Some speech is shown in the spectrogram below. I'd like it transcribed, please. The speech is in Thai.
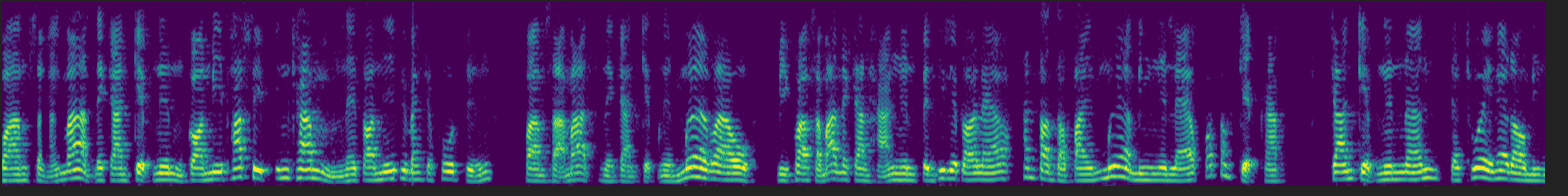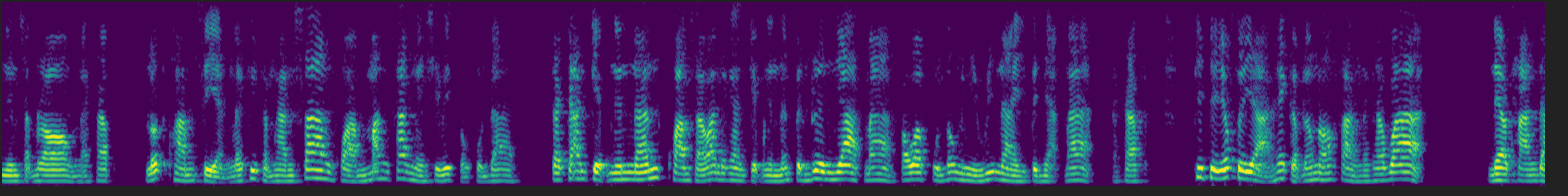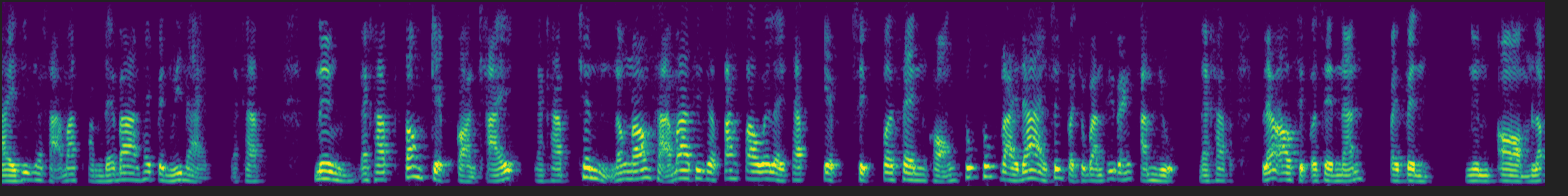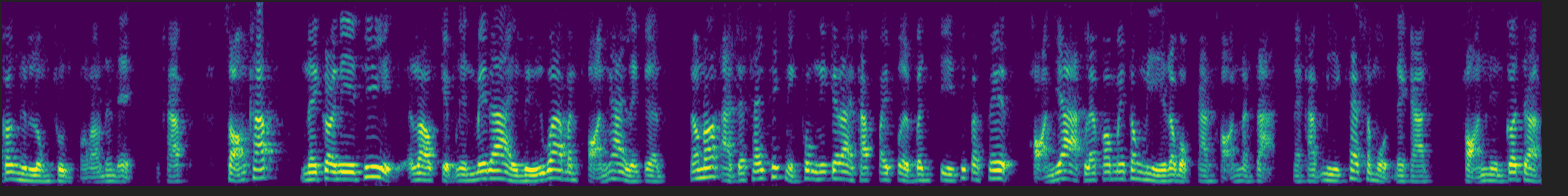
ความสามารถในการเก็บเงินก่อนมี passive income ในตอนนี้พี่แบงค์จะพูดถึงความสามารถในการเก็บเงิน เมื่อเรามีความสามารถในการหาเงินเป็นที่เรียบร้อยแล้ว ขั้นตอนต่อไปเมื่อมีเงินแล้วก็ต้องเก็บครับ การเก็บเงินนั้นจะช่วยให้เรามีเงินสำรองนะครับ ลดความเสี่ยงและที่สำคัญสร้างความมั่งคั่งในชีวิตของคุณได้ แต่การเก็บเงินนั้น ความสามารถในการเก็บเงินนั้นเป็นเรื่องยากมาก เพราะว่าคุณต้องมีวินัยเป็นอย่างมากนะครับ พี่จะยกตัวอย่างให้กับน้องๆฟังนะครับว่า แนวทางใดที่จะสามารถทำได้บ้างให้เป็นวินัยนะครับหนึ่งนะครับต้องเก็บก่อนใช้นะครับ เช่นน้องๆสามารถที่จะตั้งเป้าไว้เลยครับ เก็บ 10%ของทุกๆ รายได้ ซึ่งปัจจุบันพี่แบงค์ทำอยู่นะครับ แล้วเอา 10%นั้นไปเป็นเงินออม แล้วก็เงินลงทุนของเรานั่นเองนะครับสองครับ ในกรณีที่เราเก็บเงินไม่ได้ หรือว่ามันถอนง่ายเหลือเกิน น้องๆอาจจะใช้เทคนิคพวกนี้ก็ได้ครับ ไปเปิดบัญชีที่ประเภทถอนยากแล้วก็ไม่ต้องมีระบบการถอนต่างๆนะครับ มีแค่สมุดในการถอนเงินก็จะ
